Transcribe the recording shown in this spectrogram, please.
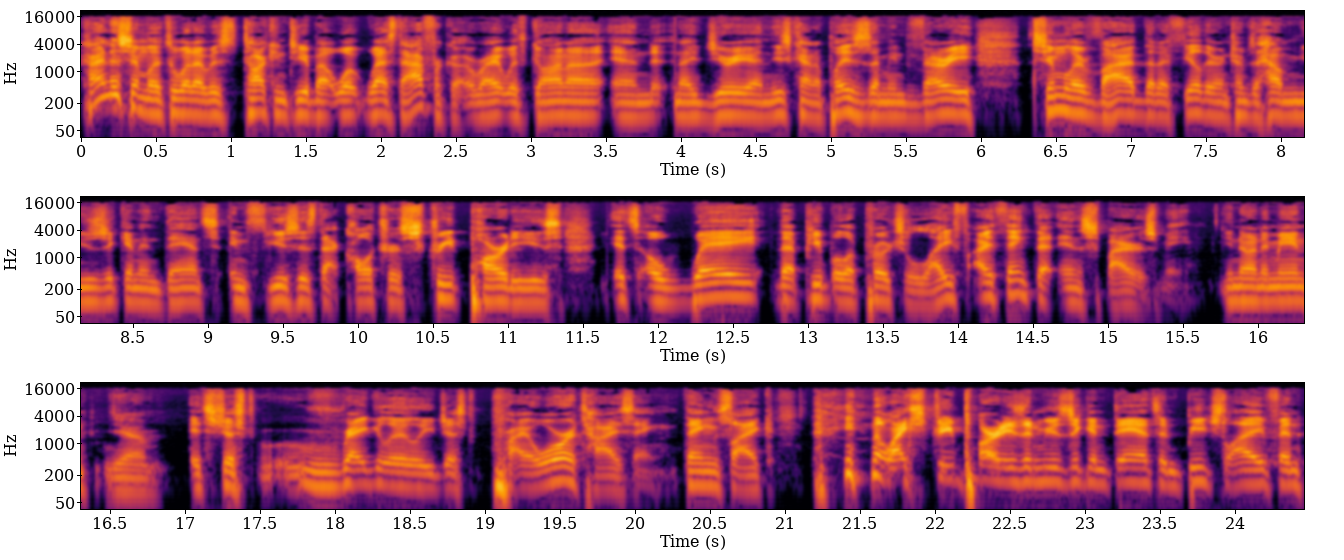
kind of similar to what I was talking to you about what West Africa, right? With Ghana and Nigeria and these kind of places. I mean, very similar vibe that I feel there in terms of how music and, and dance infuses that culture, street parties. It's a way that people approach life, I think, that inspires me. You know what I mean? Yeah. It's just regularly just prioritizing things like you know like street parties and music and dance and beach life and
